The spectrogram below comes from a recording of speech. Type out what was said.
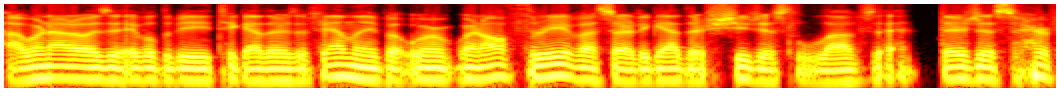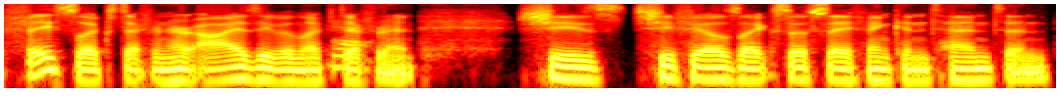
Uh, we're not always able to be together as a family, but when all three of us are together, she just loves it. There's just her face looks different. Her eyes even look yes. different she's she feels like so safe and content. And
